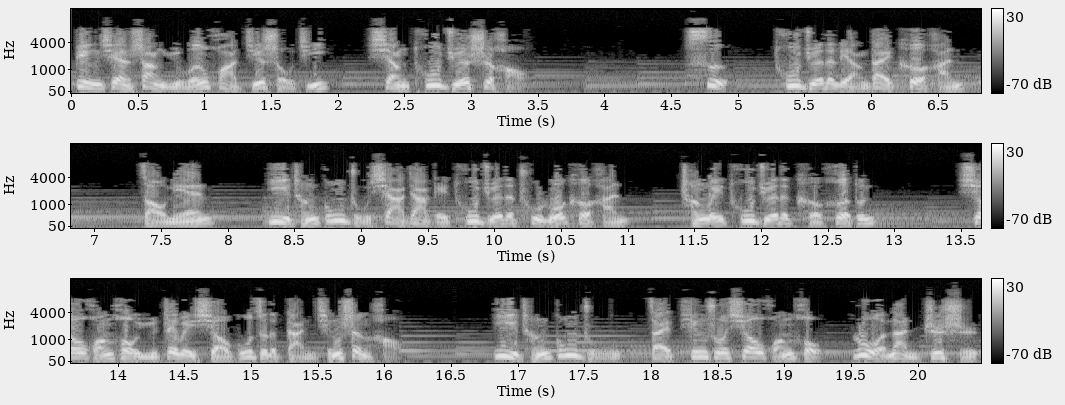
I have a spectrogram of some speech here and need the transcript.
并献上语文化及首级，向突厥示好。四突厥的两代可汗，早年义成公主下嫁给突厥的处罗可汗，成为突厥的可贺敦。萧皇后与这位小姑子的感情甚好。义成公主在听说萧皇后落难之时，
